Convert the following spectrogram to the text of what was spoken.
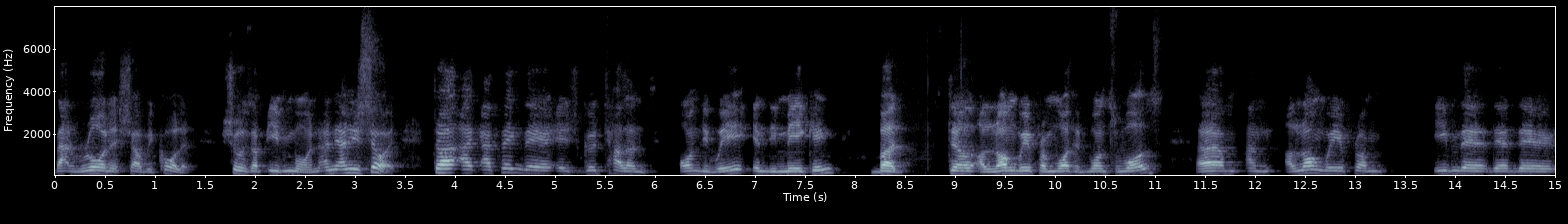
that rawness, shall we call it, shows up even more, and, and you saw it. So I, I think there is good talent on the way in the making but still a long way from what it once was, um, and a long way from even the the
